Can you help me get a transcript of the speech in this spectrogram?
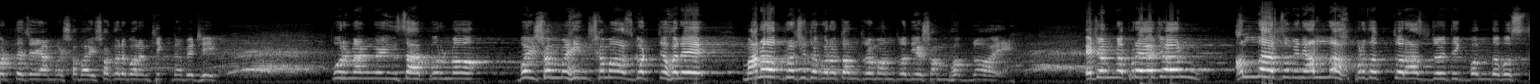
করতে চাই আমরা সবাই। সকলে বলেন, ঠিক না বেঠিক? পূর্ণাঙ্গ, ইনসাফপূর্ণ, বৈষম্যহীন সমাজ গড়তে হলে মানব রচিত কোনো তন্ত্র মন্ত্র দিয়ে সম্ভব নয়। এজন্য প্রয়োজন আল্লাহ জমিনে আল্লাহ প্রদত্ত রাজনৈতিক বন্দোবস্ত।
